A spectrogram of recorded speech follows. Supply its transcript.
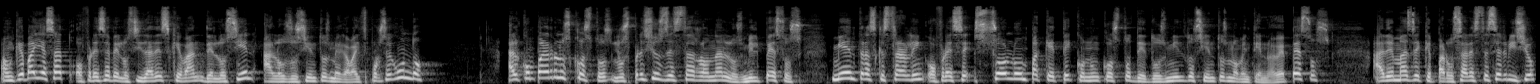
aunque Viasat ofrece velocidades que van de los 100 a los 200 megabytes por segundo. Al comparar los costos, los precios de estas rondan los mil pesos, mientras que Starlink ofrece solo un paquete con un costo de 2.299 pesos. Además de que para usar este servicio,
